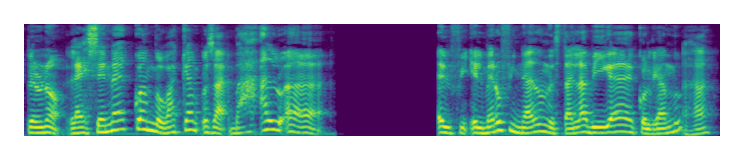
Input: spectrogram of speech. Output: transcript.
Pero no, la escena cuando va cam- o sea, va al a- el, mero final donde está en la viga colgando Ajá.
